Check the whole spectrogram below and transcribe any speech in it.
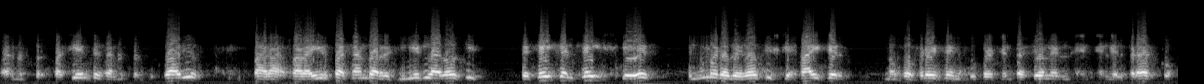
a nuestros pacientes, a nuestros usuarios, para, para ir pasando a recibir la dosis de 6 en 6, que es el número de dosis que Pfizer nos ofrece en su presentación en, el frasco.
